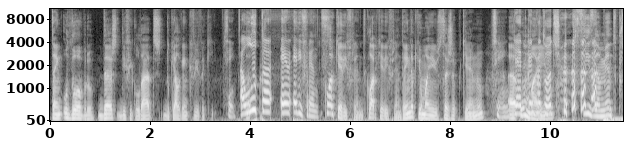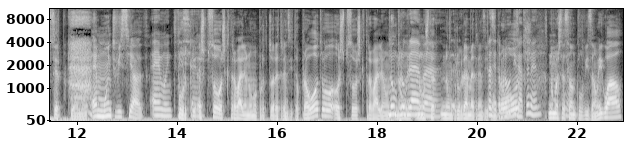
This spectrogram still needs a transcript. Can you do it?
tem o dobro das dificuldades do que alguém que vive aqui. Sim. A luta é, é diferente. Claro que é diferente, claro que é diferente. Ainda que o meio seja pequeno, Sim. ah, que é pequeno para todos. precisamente por ser pequeno, é muito viciado. É muito Porque viciado. as pessoas que trabalham numa produtora transitam para outra, ou as pessoas que trabalham Num programa esta- num de- programa transitam, transitam para para outro, exatamente, numa estação de televisão igual,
